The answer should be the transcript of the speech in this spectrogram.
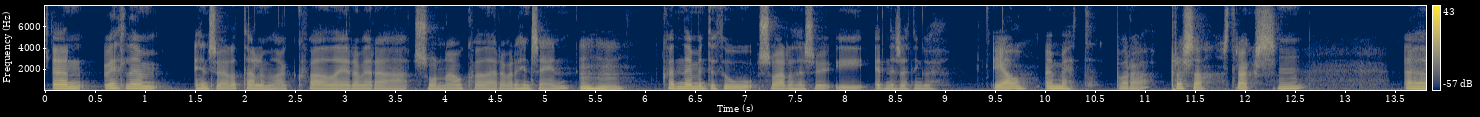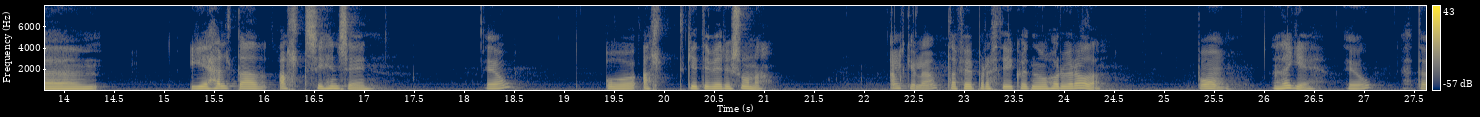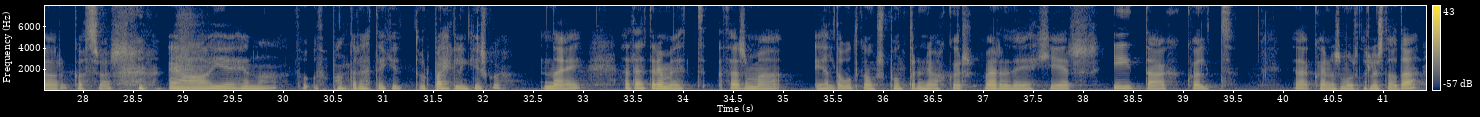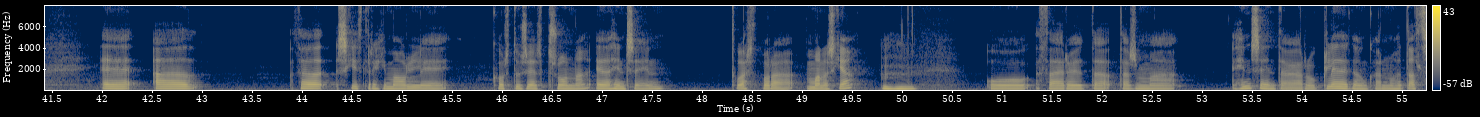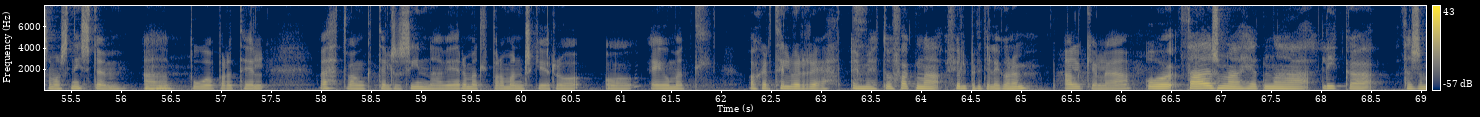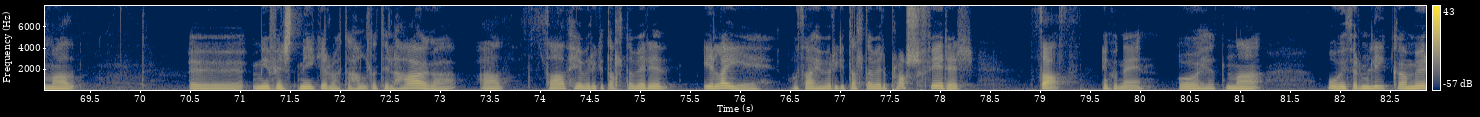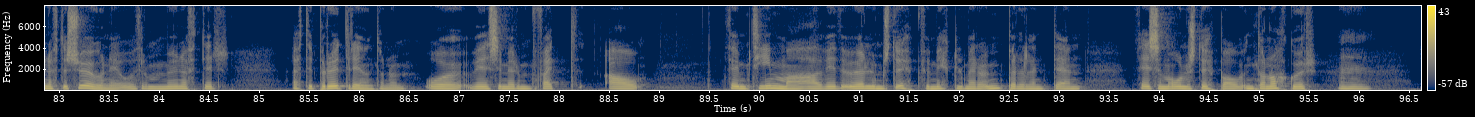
En við ætlum hins vegar að tala um það hvað það er að vera svona og hvað það er að vera hins einn. Mm Hvernig myndið þú svara þessu í einni setningu? Já, einmitt, bara pressa strax. Mm. Um, ég held að allt sé hins einn Já, og allt geti verið svona. algjörlega. Það fer bara eftir hvernig þú horfir á það. Búm. En það ekki? Jú, þetta var gott svar. Já, ég hérna, þú, þú pantar þetta ekki úr bæklingi, sko. Nei, en þetta er einmitt það sem að ég held að útgangspunkturinn hjá okkur verði hér í dag, kvöld eða hvernig sem ert að hlusta á þetta eh, að það skiptir ekki máli hvort þú sért svona eða hins einn þú ert bara manneskja Mm og það er auðvitað það sem að hins einn dagar og gleðigangan og þetta allt saman snýst um að Mhm. búa bara til vettvang til þess að sína að við erum öll bara mannskjur og, og eigum öll okkar tilveru rétt. Einmitt og fagna fjölbreytileikunum. algjörlega. Og það er svona hérna líka það sem að uh, mér finnst mikilvægt að halda til haga að það hefur ekkert alltaf verið í lægi og það hefur ekkert alltaf verið pláss fyrir það einhvern veginn. Og hérna og við þurfum líka að mun eftir sögunni og við þurfum að mun eftir eftir brautriðundunum og við sem erum fætt á þeim tíma að við ölumst upp við miklu meira umbyrðalendi en þeir sem ólust upp á undan okkur mm.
